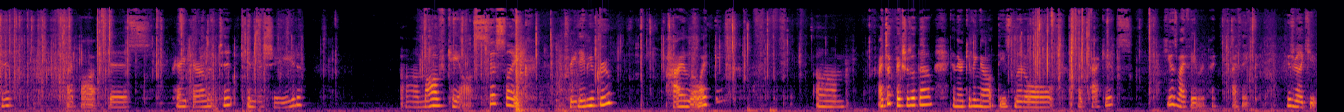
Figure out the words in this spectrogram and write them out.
tint. I bought this Peri Para lip tint in the shade uh, Mauve Chaos. This like pre-debut group, High Low, I think. Um, I took pictures with them, and they're giving out these little like packets. He was my favorite, I I think. He was really cute.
